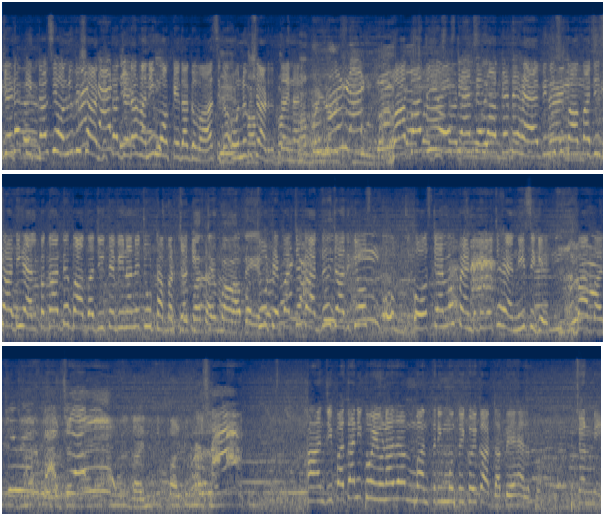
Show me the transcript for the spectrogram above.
ਜਿਹੜਾ ਕੀਤਾ ਸੀ ਉਹਨੂੰ ਵੀ ਛੱਡ ਦਿੱਤਾ ਜਿਹੜਾ ਹਨੀ ਮੌਕੇ ਦਾ ਗਵਾਹ ਸੀਗਾ ਉਹਨੂੰ ਵੀ ਛੱਡ ਦਿੱਤਾ ਇਹਨਾਂ ਨੇ। ਬਾਬਾ ਜੀ ਤੇ ਮੌਕੇ ਤੇ ਹੈ ਵੀ ਨਹੀਂ ਸੀ। ਬਾਬਾ ਜੀ ਸਾਡੀ ਹੈਲਪ ਕਰਦੇ ਬਾਬਾ ਜੀ ਤੇ ਵੀ ਇਹਨਾਂ ਨੇ ਝੂਠਾ ਪਰਚਾ ਕੀਤਾ। ਝੂਠੇ ਪਰਚੇ ਕਰਦੇ ਜਦ ਕਿ ਉਹ ਉਸ ਟਾਈਮ ਉਹ ਪਿੰਡ ਦੇ ਵਿੱਚ ਹੈ ਨਹੀਂ ਸੀਗੇ। ਬਾਬਾ ਜੀ। ਰਾਜਨੀਤਿਕ ਪਾਰਟੀ ਨੂੰ ਹਾਂ ਹਾਂਜੀ ਪਤਾ ਨਹੀਂ ਕੋਈ ਉਹਨਾਂ ਦਾ ਮੰਤਰੀ ਮੰਤਰੀ ਕੋਈ ਕਰਦਾ ਪਿਆ ਹੈਲਪ ਚੰਨੀ।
